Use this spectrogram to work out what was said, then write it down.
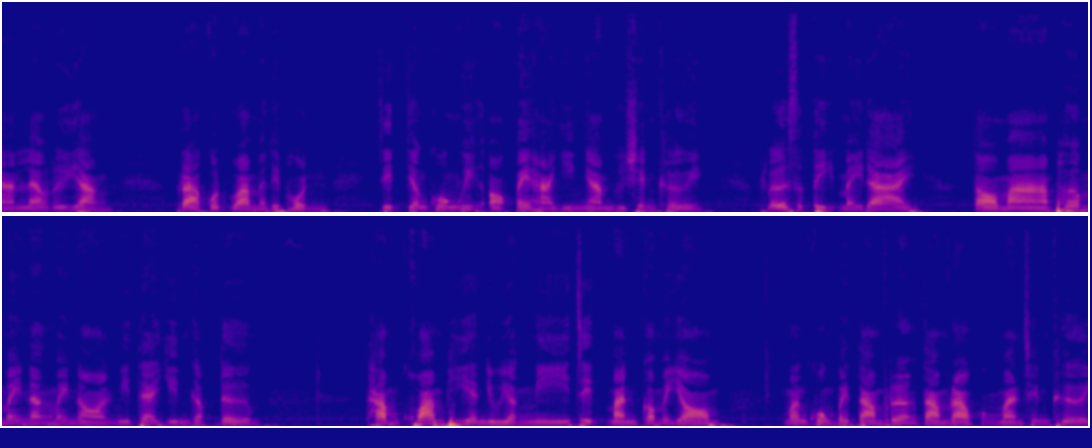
นั้นแล้วหรือยัง ปรากฏว่าไม่ได้ผล จิตยังคงวิ่งออกไปหาหญิงงามอยู่เช่นเคย เผลอสติไม่ได้ ต่อมาเพิ่มไม่นั่งไม่นอนมีแต่ยืนกับเดิมทำความเพียรอยู่อย่างนี้ จิตมันก็ไม่ยอม มันคงไปตามเรื่องตามราวของมันเช่นเคย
